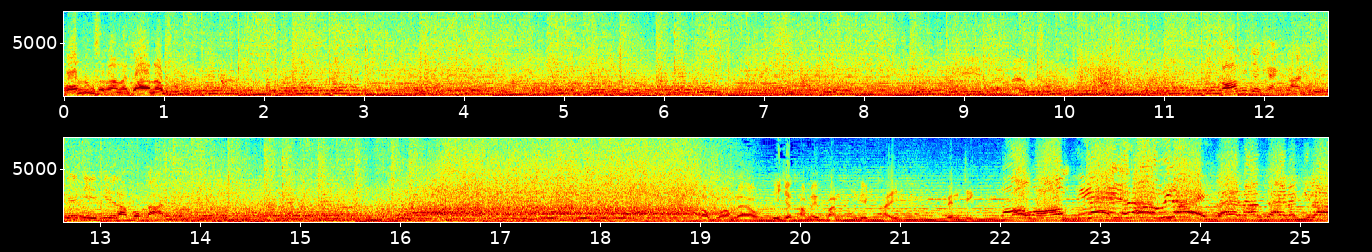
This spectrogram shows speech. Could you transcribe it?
พร้อมทุกสถานการณ์ครับพร้อมที่จะแข่งขันทุกวินาทีที่ได้รับโอกาสเราพร้อมแล้วที่จะทำให้ฝันของเด็กไทยเป็นจริง เราพร้อมที่จะทำวินัยและน้ำใจนักกีฬา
